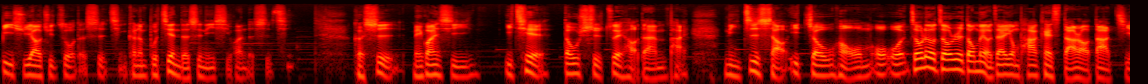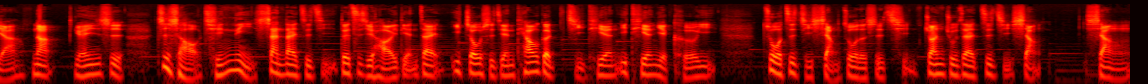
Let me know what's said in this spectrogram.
必须要去做的事情，可能不见得是你喜欢的事情。可是没关系，一切都是最好的安排。你至少一周哈，我我我周六周日都没有在用 Podcast 打扰大家。那原因是，至少请你善待自己，对自己好一点，在一周时间挑个几天，一天也可以做自己想做的事情，专注在自己想想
